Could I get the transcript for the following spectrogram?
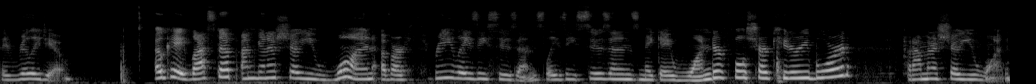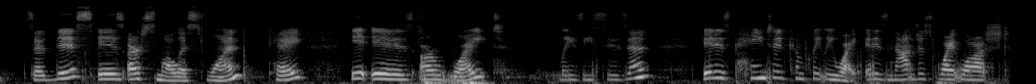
They really do. Okay, last up, I'm going to show you one of our three Lazy Susans. Lazy Susans make a wonderful charcuterie board, but I'm going to show you one. So this is our smallest one, okay? It is our white Lazy Susan. It is painted completely white. It is not just whitewashed.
